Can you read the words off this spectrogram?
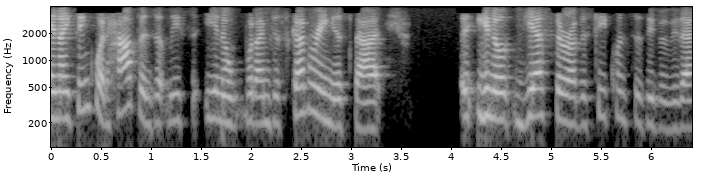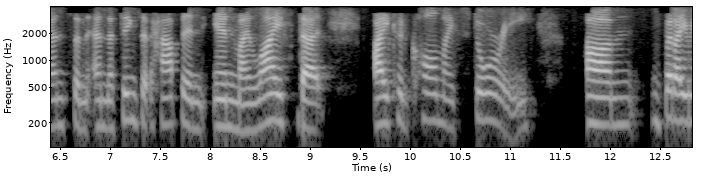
And I think what happens, at least you know, what I'm discovering is that uh, you know, yes, there are the sequences of events and, and the things that happen in my life that I could call my story. Um, but I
